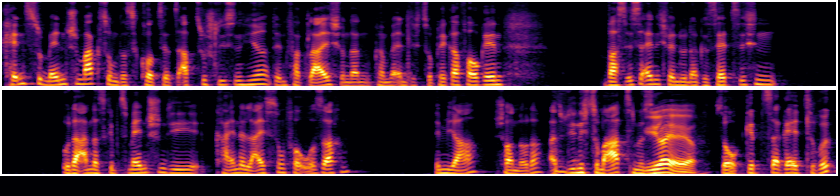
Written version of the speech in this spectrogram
Kennst du Menschen, Max, um das kurz jetzt abzuschließen hier, den Vergleich, und dann können wir endlich zur PKV gehen. Was ist eigentlich, wenn du in einer gesetzlichen oder anders gibt es Menschen, die keine Leistung verursachen im Jahr? Schon, oder? Also die nicht zum Arzt müssen. Ja, ja, ja. So, gibt es da Geld zurück?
